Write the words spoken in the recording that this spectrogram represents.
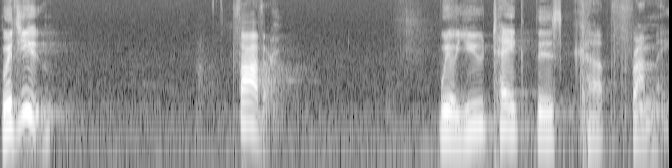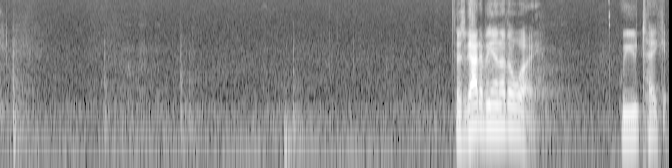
with you. Father, will you take this cup from me? There's got to be another way. Will you take it?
